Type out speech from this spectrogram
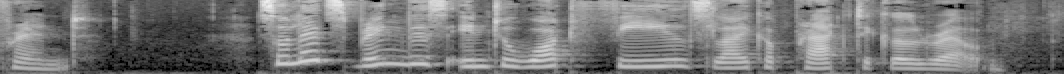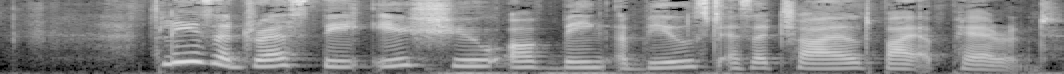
Friend. So let's bring this into what feels like a practical realm. Please address the issue of being abused as a child by a parent.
